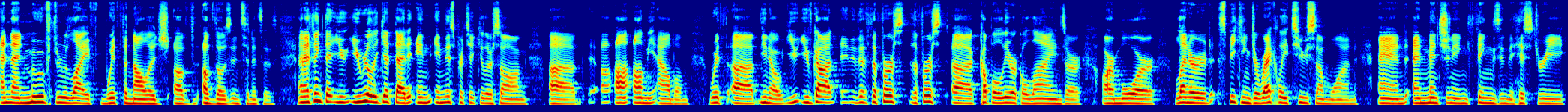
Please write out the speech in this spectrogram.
and then move through life with the knowledge of of those incidences. And I think that you you really get that in in this particular song uh, on, on the album. With uh, you know you you've got the, the first the first uh, couple lyrical lines are are more Leonard speaking directly to someone and and mentioning things in the history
